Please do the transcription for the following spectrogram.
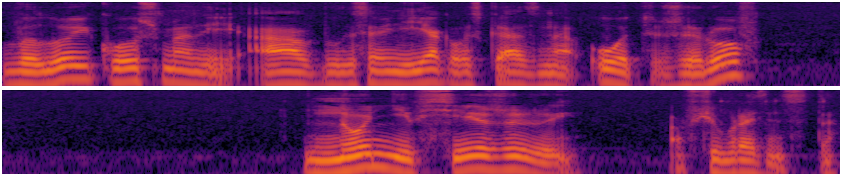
велой колшманей», а в благословении Якова сказано «от жиров», но не все жиры. А в чем разница-то?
